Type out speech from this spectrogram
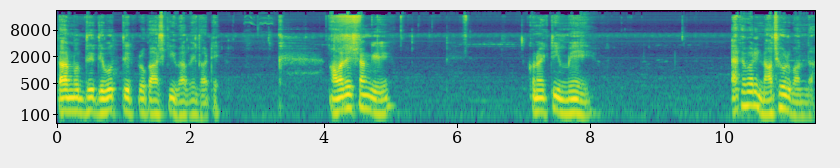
তার মধ্যে দেবত্বের প্রকাশ কীভাবে ঘটে? আমাদের সঙ্গে কোনো একটি মেয়ে, একেবারে নাছর বান্দা।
